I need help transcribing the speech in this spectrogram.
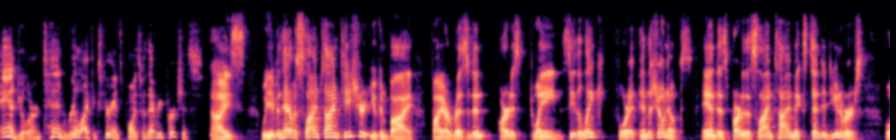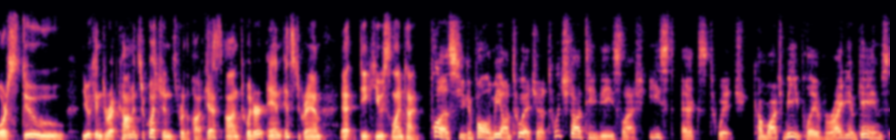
and you'll earn 10 real life experience points with every purchase. Nice. We even have a Slime Time t shirt you can buy by our resident artist, Dwayne. See the link for it in the show notes. And as part of the Slime Time Extended Universe, or Stew, you can direct comments or questions for the podcast on Twitter and Instagram at DQ Slime Time. Plus, you can follow me on Twitch at twitch.tv slash eastxtwitch. Come watch me play a variety of games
